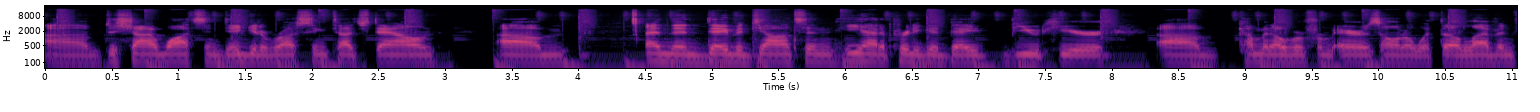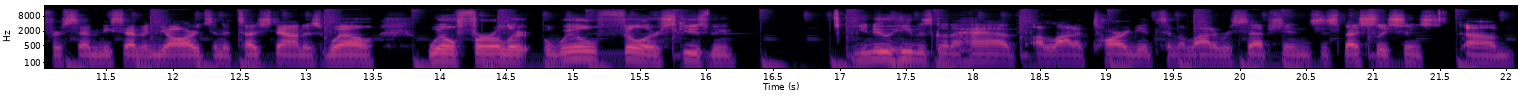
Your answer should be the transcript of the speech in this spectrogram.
Um, Deshaun Watson did get a rushing touchdown. Um, and then David Johnson, he had a pretty good debut here, um, coming over from Arizona with the 11 for 77 yards and a touchdown as well. Will Fuller, Will Fuller, excuse me, you knew he was going to have a lot of targets and a lot of receptions, especially since um,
